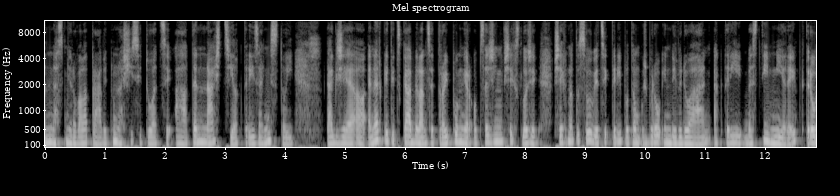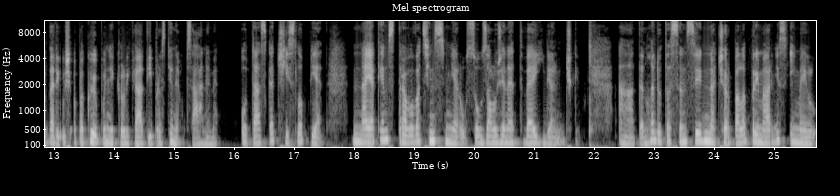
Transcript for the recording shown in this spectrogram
nasměrovala právě tu naší situaci a ten náš cíl, který za ní stojí. Takže energetická bilance, trojpoměr, obsažení všech složek, všechno to jsou věci, které potom už budou individuální a které bez té míry, kterou tady už opakuju po několikátý, prostě neobsáhneme. Otázka číslo pět. Na jakém stravovacím směru jsou založené tvé jídelníčky? A tenhle dotaz jsem si načerpala primárně z e-mailu,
